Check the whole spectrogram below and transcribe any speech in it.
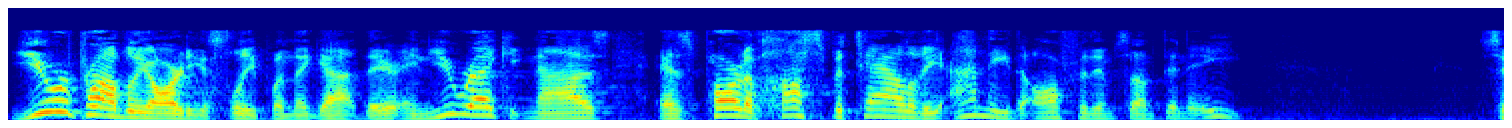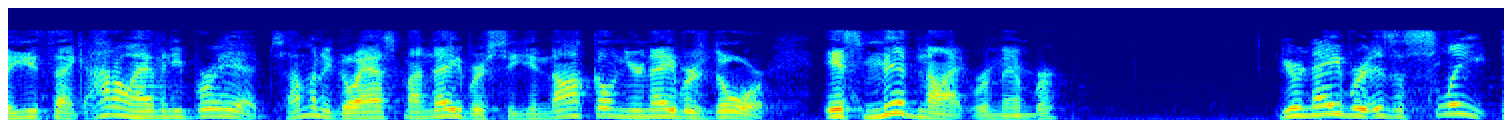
You were probably already asleep when they got there. And you recognize, as part of hospitality, I need to offer them something to eat. So you think, I don't have any bread. So I'm going to go ask my neighbor. So you knock on your neighbor's door. It's midnight, remember. Your neighbor is asleep.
